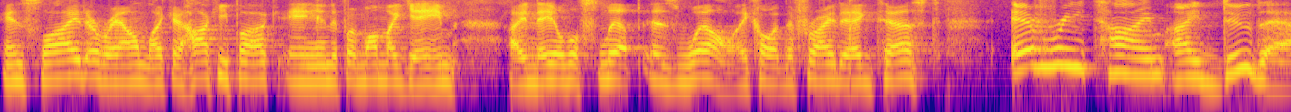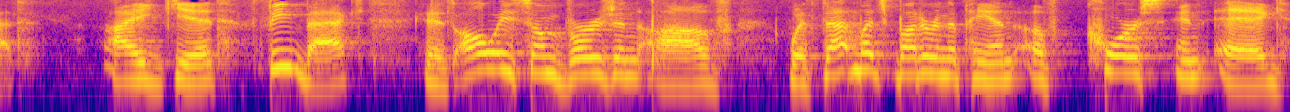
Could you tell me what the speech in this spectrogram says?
and slide around like a hockey puck. And if I'm on my game, I nail the flip as well. I call it the fried egg test. Every time I do that, I get feedback. And it's always some version of, with that much butter in the pan, of course an egg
